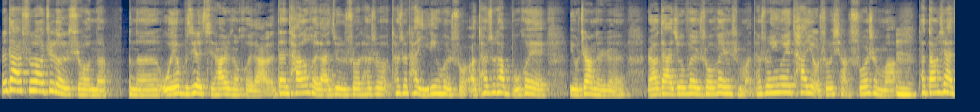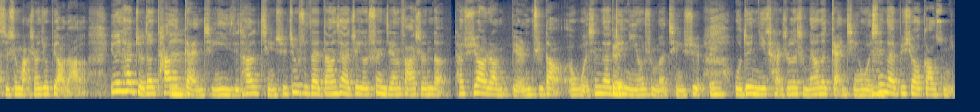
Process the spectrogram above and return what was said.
那大家说到这个的时候呢？可能我也不记得其他人的回答了，但他的回答就是说，他说，他说他一定会说啊，他说他不会有这样的人。然后大家就问说为什么？他说因为他有时候想说什么，他当下其实马上就表达了，因为他觉得他的感情以及他的情绪就是在当下这个瞬间发生的，他需要让别人知道，呃，我现在对你有什么情绪，我对你产生了什么样的感情，我现在必须要告诉你。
